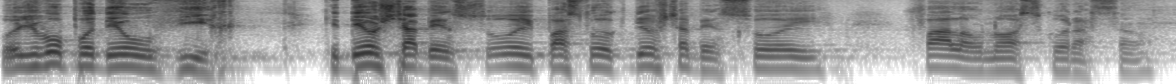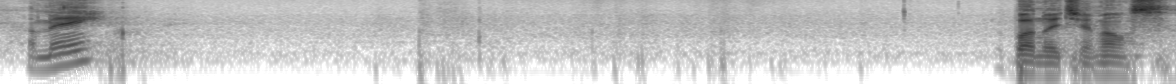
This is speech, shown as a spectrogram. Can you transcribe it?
Hoje eu vou poder ouvir. Que Deus te abençoe, pastor, que Deus te abençoe fala ao nosso coração. Amém? Boa noite, irmãos.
